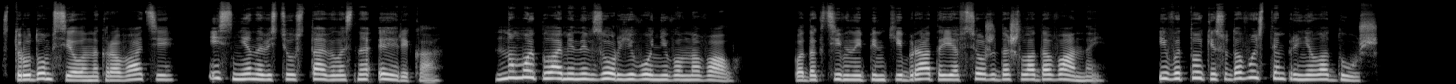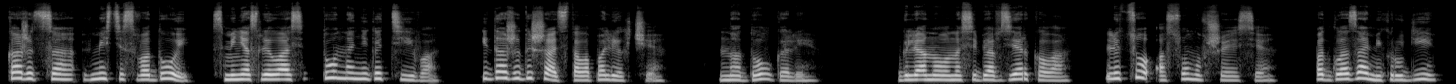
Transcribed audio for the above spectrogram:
С трудом села на кровати и с ненавистью уставилась на Эрика. Но мой пламенный взор его не волновал. Под активные пинки брата я все же дошла до ванной и в итоге с удовольствием приняла душ. Кажется, вместе с водой с меня слилась тонна негатива, и даже дышать стало полегче. Надолго ли? Глянула на себя в зеркало, лицо осунувшееся, под глазами круги,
